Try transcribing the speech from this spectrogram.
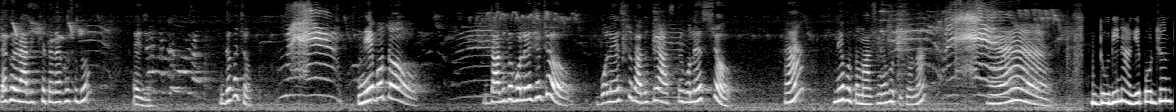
দেখো এর আদিক খেতে দেখো শুধু। এই যে। দেখেছ? নেব তো। দাদুকে বলে এসেছ? বলে এসছো? দাদুকে আসতে বলে এসছো? হ্যাঁ? নেব তো মাছ, নেব তো না হ্যাঁ। দুদিন আগে পর্যন্ত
